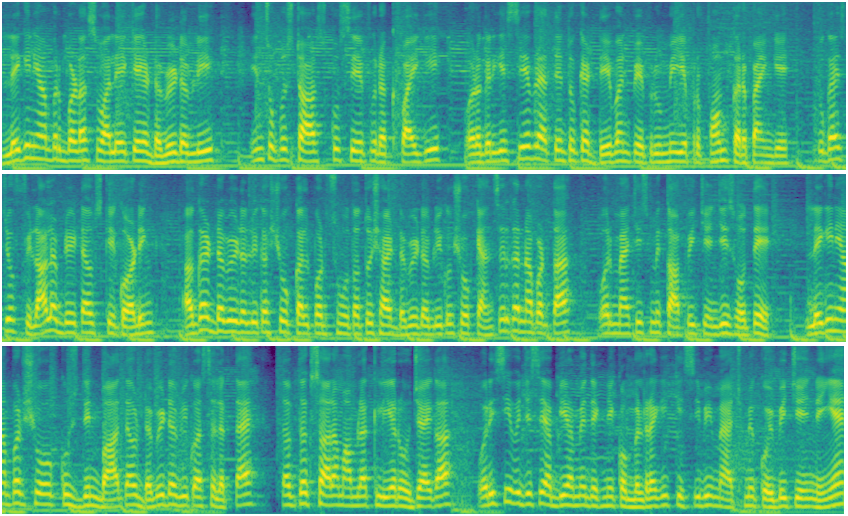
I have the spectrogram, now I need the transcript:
लेकिन यहाँ पर बड़ा सवाल है कि डब्ल्यू इन सुपरस्टार्स को सेफ़ रख पाएगी, और अगर ये सेफ़ रहते हैं तो क्या डे वन पेपर में ये परफॉर्म कर पाएँगे? तो गाइज़ जो फ़िलहाल अपडेट है उसके अकॉर्डिंग अगर डब्ल्यू का शो कल परसों होता तो शायद डब्ल्यू को शो कैंसिल करना पड़ता, और मैचेस में काफ़ी चेंजेस होते। लेकिन यहाँ पर शो कुछ दिन बाद है, और डब्ल्यू को ऐसा लगता है तब तक सारा मामला क्लियर हो जाएगा और इसी वजह से अभी हमें देखने को मिल रहा है कि किसी भी मैच में कोई भी चेंज नहीं है।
